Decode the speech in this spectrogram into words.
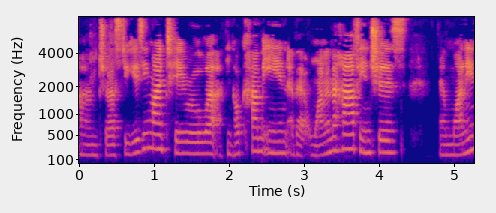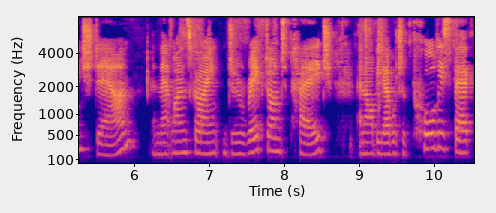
I'm just using my T-ruler. I think I'll come in about one and a half inches and one inch down and that one's going direct onto page and I'll be able to pull this back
